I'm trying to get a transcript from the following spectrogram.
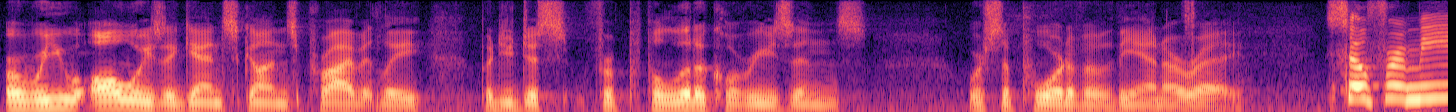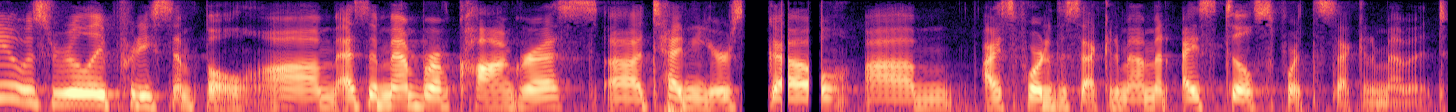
or were you always against guns privately, but you just, for political reasons, were supportive of the NRA? So for me, it was really pretty simple. Um, as a member of Congress uh, 10 years ago, um, I supported the Second Amendment. I still support the Second Amendment.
